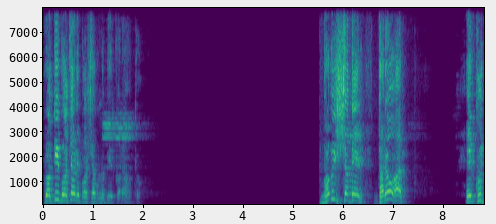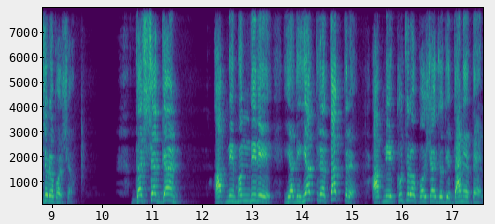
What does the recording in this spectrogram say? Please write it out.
প্রতি বছরে পয়সাগুলো বের করা হতো। ভবিষ্যতের ধরোহর, এই খুচরো পয়সা। দর্শক জ্ঞান আপনি মন্দিরে ইয়াদি ইয়াত্র তত্র, আপনি খুচরো পয়সা যদি দানে দেন,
